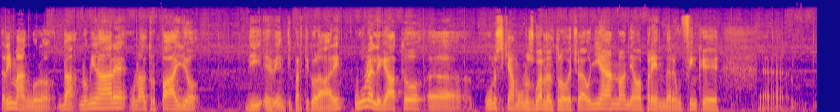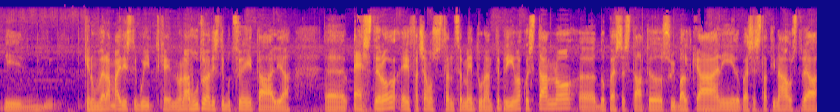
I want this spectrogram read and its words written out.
rimangono da nominare un altro paio di eventi particolari. Uno è legato, uh, uno si chiama Uno sguardo altrove, cioè ogni anno andiamo a prendere un film che, uh, di, che non verrà mai distribuito, che non ha avuto una distribuzione in Italia. Uh, estero e facciamo sostanzialmente un'anteprima. Quest'anno, dopo essere stato sui Balcani, dopo essere stato in Austria,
